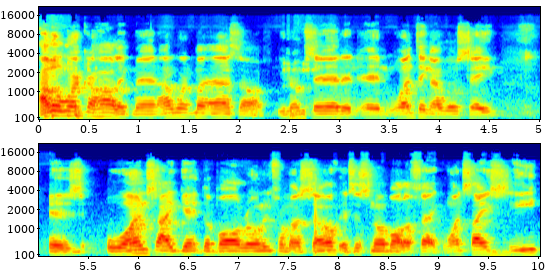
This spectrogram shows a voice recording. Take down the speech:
I'm a workaholic, man. I work my ass off. You know what I'm saying? And and one thing I will say is once I get the ball rolling for myself, it's a snowball effect. Once I see,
